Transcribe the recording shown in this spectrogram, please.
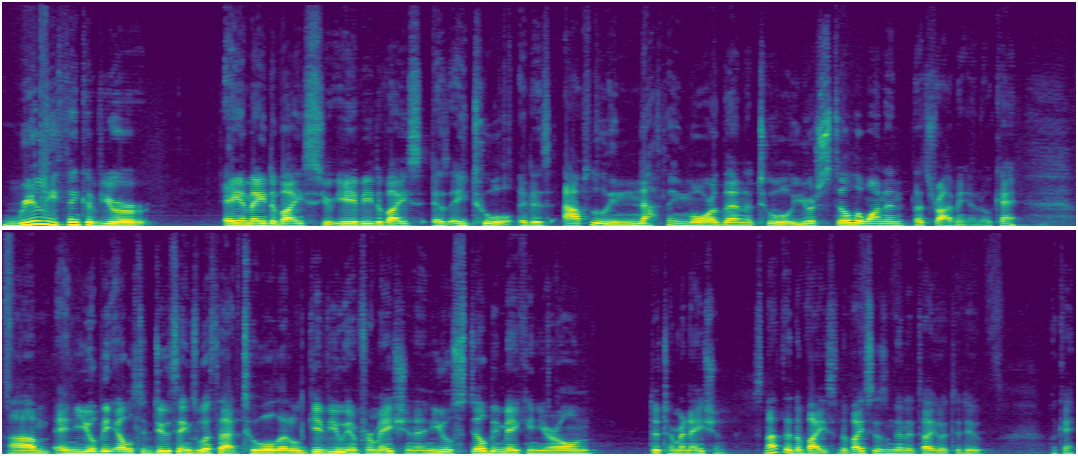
Really think of your AMA device, your EAV device, is a tool. It is absolutely nothing more than a tool. You're still the one in, that's driving it, okay? Um, and you'll be able to do things with that tool that'll give you information and you'll still be making your own determination. It's not the device. The device isn't going to tell you what to do. Okay?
